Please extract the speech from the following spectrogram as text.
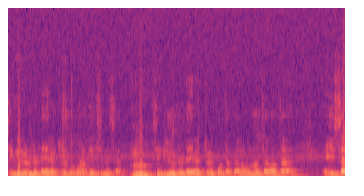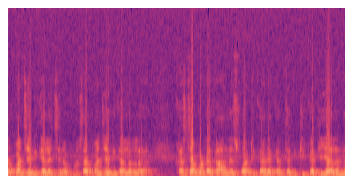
సింగిల్ విండో డైరెక్టర్గా కూడా గెలిచిన సార్. సింగిల్ విండో డైరెక్టర్ కొంతకాలం ఉన్న తర్వాత ఈ సర్పంచ్ ఎన్నికలు వచ్చినప్పుడు సర్పంచ్ ఎన్నికలలో కష్టపడ్డ కాంగ్రెస్ పార్టీ కార్యకర్తకి టికెట్ ఇవ్వాలన్న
